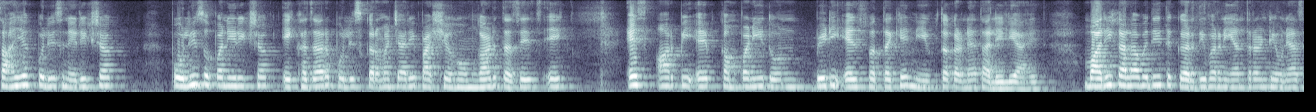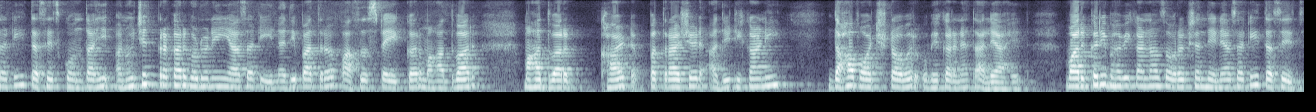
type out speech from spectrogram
सहाय्यक पोलीस निरीक्षक पोलीस उपनिरीक्षक एक हजार पोलीस कर्मचारी पाचशे होमगार्ड तसेच एक S R P F company दोन बी डी एस पथके नियुक्त करण्यात आलेली आहेत. वारी कालावधीत गर्दीवर नियंत्रण ठेवण्यासाठी तसेच कोणताही अनुचित प्रकार घडू नये यासाठी नदीपात्र पासष्ट एकर महाद्वार महाद्वार घाट पत्राशेड आदी ठिकाणी दहा वॉच टॉवर उभे करण्यात आले आहेत. वारकरी भाविकांना संरक्षण देण्यासाठी तसेच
